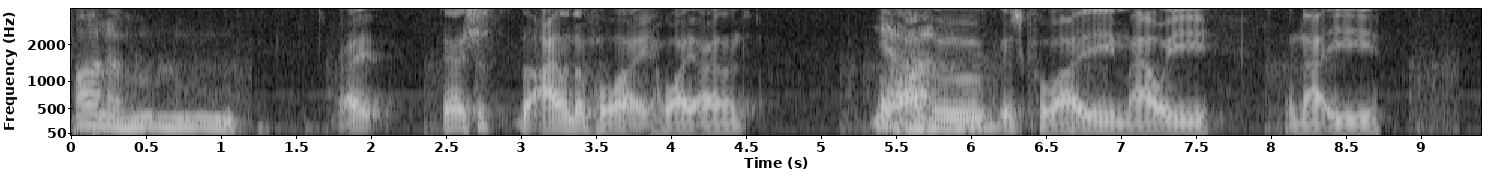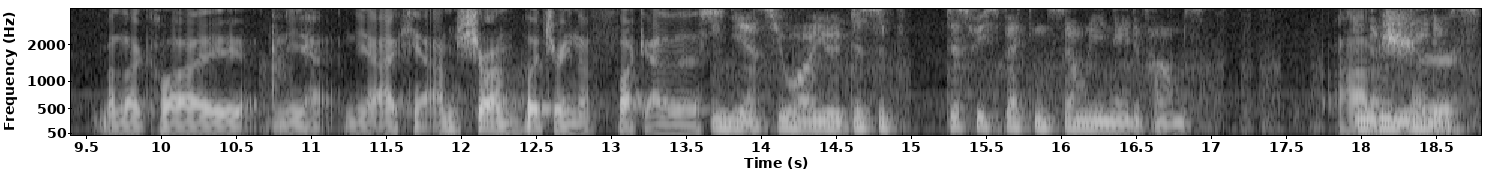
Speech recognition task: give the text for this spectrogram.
Honolulu. Right? Yeah, it's just the island of Hawaii. Hawaii Islands. Yeah, Oahu, there's Kauai, Maui, Lanai, Molokai. Niha- Yeah, I can't. I'm sure I'm butchering the fuck out of this. Yes, you are. You're dis- disrespecting so many native homes. I'm sure. natives.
